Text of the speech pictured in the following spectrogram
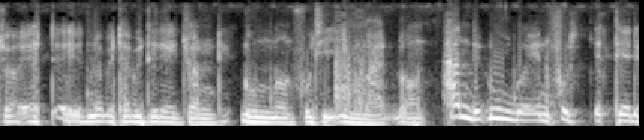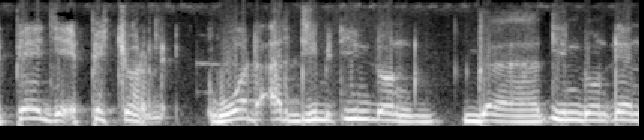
noɓe no e, e, tabitiri jonde. Ɗum noon foti immade ɗon hande ɗum ɗo ene foti ƴettede peeje e peccorɗe wooda ardiɓe ɗin ɗon ɗin ɗon ɗen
